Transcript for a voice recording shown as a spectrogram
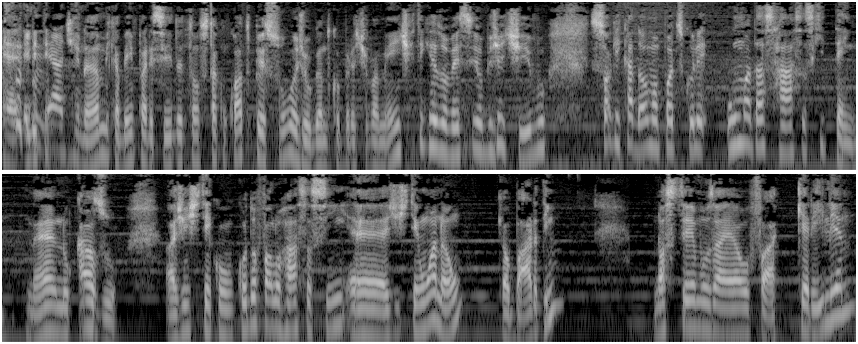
É, ele tem a dinâmica bem parecida, então você tá com quatro pessoas jogando cooperativamente e tem que resolver esse objetivo. Só que cada uma pode escolher uma das raças que tem, né? No caso, a gente tem, quando eu falo raça assim, é, a gente tem um anão, que é o Bardin. Nós temos a elfa Kerillian,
